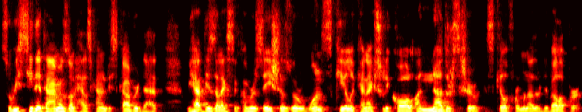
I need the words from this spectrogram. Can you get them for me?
So we see that amazon has kind of discovered that. We have these alexa conversations where one skill can actually call another skill from another developer.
